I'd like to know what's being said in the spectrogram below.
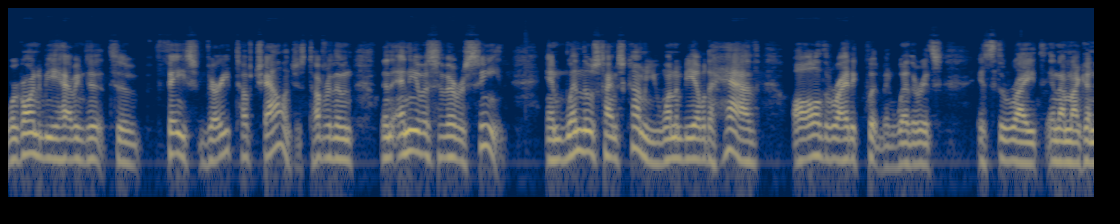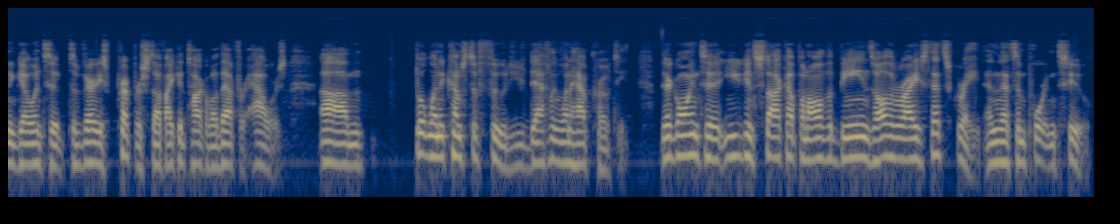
we're going to be having to, to face very tough challenges, tougher than, than any of us have ever seen. And when those times come, you want to be able to have all the right equipment, whether it's it's the right, and I'm not going to go into to various prepper stuff. I could talk about that for hours. Um, but when it comes to food, you definitely want to have protein. They're going to, you can stock up on all the beans, all the rice. That's great. And that's important too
